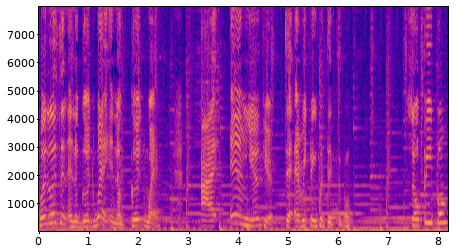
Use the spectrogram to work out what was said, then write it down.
But listen in a good way, in a good way. I am your cure to everything predictable. So, people,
